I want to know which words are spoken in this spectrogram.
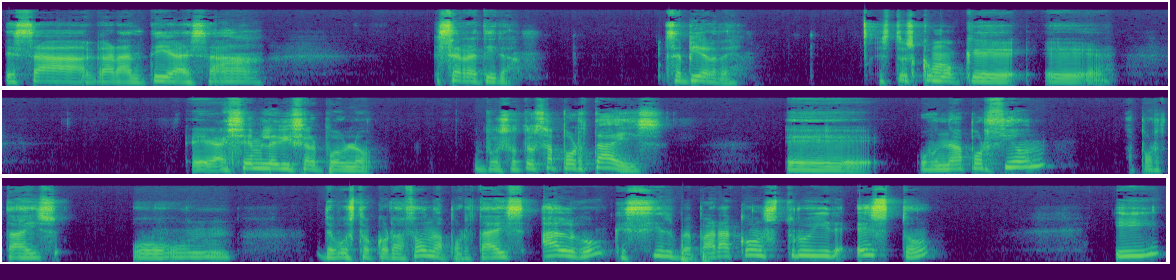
esa garantía, esa se retira, se pierde. Esto es como que eh, eh, Hashem le dice al pueblo, vosotros aportáis eh, una porción, aportáis un, de vuestro corazón aportáis algo que sirve para construir esto y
